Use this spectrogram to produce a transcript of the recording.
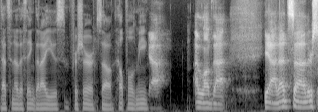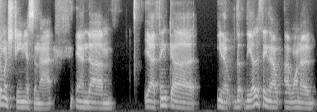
that's another thing that I use for sure. So helpful to me. Yeah, I love that. Yeah, that's uh, there's so much genius in that, and um, yeah, I think uh, you know the the other thing that I want to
